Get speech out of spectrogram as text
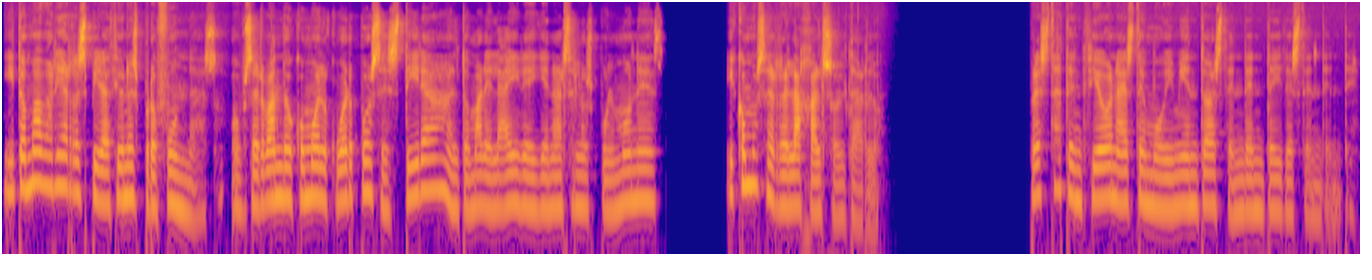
y toma varias respiraciones profundas, observando cómo el cuerpo se estira al tomar el aire y llenarse los pulmones y cómo se relaja al soltarlo. Presta atención a este movimiento ascendente y descendente.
